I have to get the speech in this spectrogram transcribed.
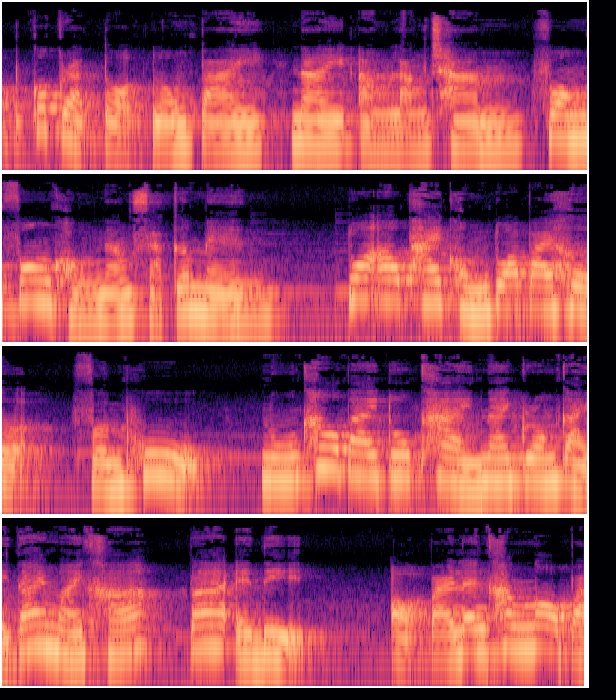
บก็กระโดดลงไปในอ่างล้างชามฟองฟ่องของนางสักเกอร์แมน ตัวเอาพายของตัวไปเหอะเฟิร์นพูดหนูเข้าไปดูไข่ในกรงไก่ได้ไหมคะป้าเอดิทออกไปเล่นข้างนอกไป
